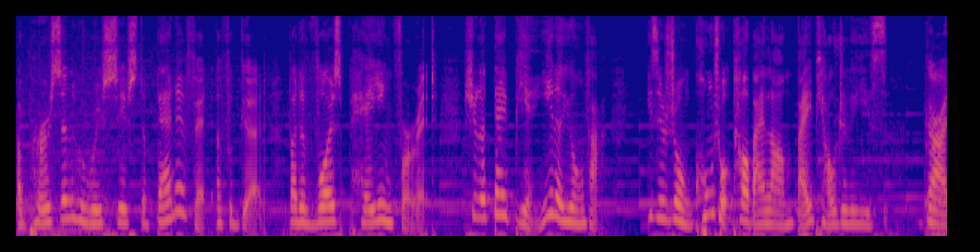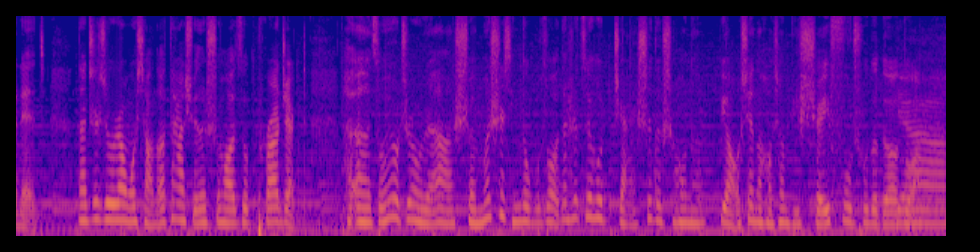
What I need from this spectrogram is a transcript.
A person who receives the benefit of a good but avoids paying for it 是个带贬义的用法，意思是这种空手套白狼、白嫖这个意思。Got it。那这就让我想到大学的时候做 project，呃，总有这种人啊，什么事情都不做，但是最后展示的时候呢，表现的好像比谁付出的都要多。Yeah.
